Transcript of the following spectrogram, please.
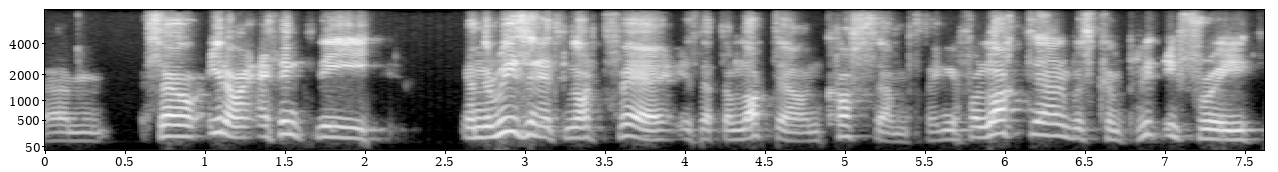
Um, so, you know, I think the and the reason it's not fair is that the lockdown costs something. If a lockdown was completely free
